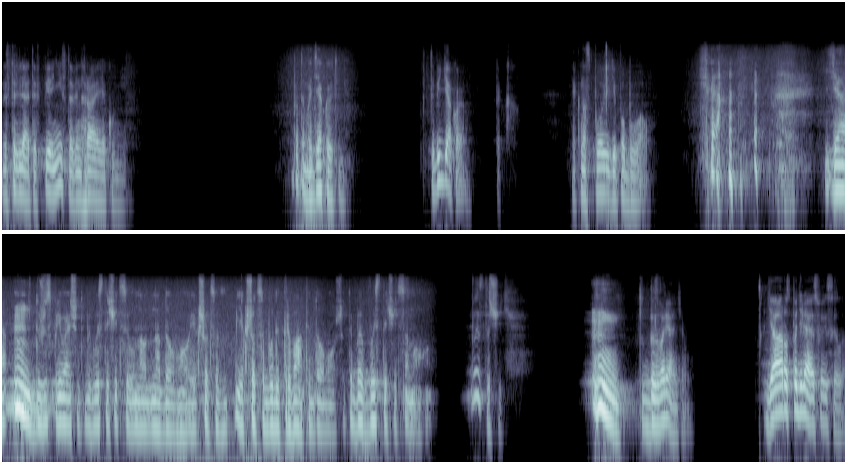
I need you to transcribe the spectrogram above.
Не стріляйте в піаніста, він грає як уміє. Вадиме, дякую тобі. Тобі дякую. Так, як на сповіді побував. Я дуже сподіваюся, що тобі вистачить сил надовго, якщо це, якщо це буде тривати довго, що тебе вистачить самого. Вистачить. Тут без варіантів. Я розподіляю свої сили.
